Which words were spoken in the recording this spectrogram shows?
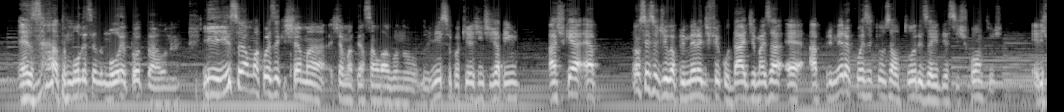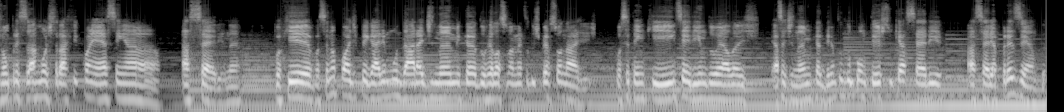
Exato, Mulder sendo Mulder total, né? E isso é uma coisa que chama, chama atenção logo no, no início, porque a gente já tem. Acho que é, é não sei se eu digo a primeira dificuldade, mas a, é, a primeira coisa que os autores aí desses contos, eles vão precisar mostrar que conhecem a, a série, né? Porque você não pode pegar e mudar a dinâmica do relacionamento dos personagens. Você tem que ir inserindo elas, essa dinâmica dentro do contexto que a série, a série apresenta.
